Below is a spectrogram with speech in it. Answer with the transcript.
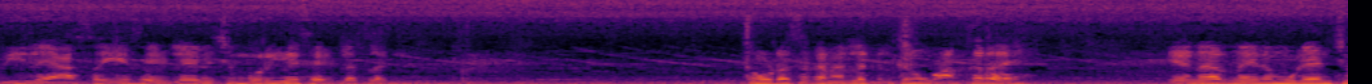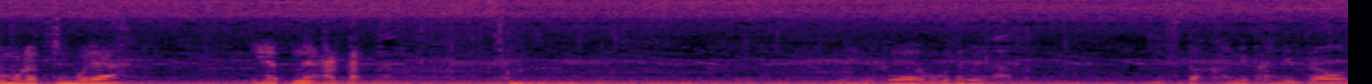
बिल आहे असा ये साईडला आणि चिंबोरी ये साईडलाच लागली. थोडासा खणायला लागेल कारण वाकर आहे. येणार नाही ना मुलांची मुलं चिंबोऱ्या येत नाही अटकतात काय बघू दे पहिला नुसतं खाणीत खाणीत जावं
